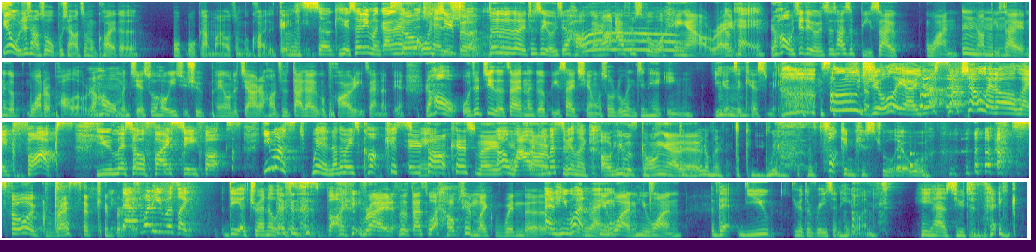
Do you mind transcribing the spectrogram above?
因为我就想说我不想要这么快的我我干嘛要这么快的给你 so cute. 所以你们刚开始 So 我记得，对对对，就是有一些好感，然后 after school 我 hang out，right？OK 然后我记得有一次他是比赛完，嗯然后比赛那个 water polo，然后我们结束后一起去朋友的家，然后就是大家有个 party 在那边，然后我就记得在那个比赛前我说，如果你今天赢。You get to kiss me. Ooh, Julia, you're such a little like fox. You little feisty fox. You must win, otherwise you can't kiss you me. can't kiss me. Oh wow, and he must have been like, Oh, he was going at "I'm gonna win, it. I'm gonna fucking win. I'm gonna fucking kiss Julia. So aggressive, Kimberly. That's what he was like. The adrenaline in his body. right. That- That's what helped him like win the. And he won, right? He won. He won. that you you're the reason he won. he has you to thank.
